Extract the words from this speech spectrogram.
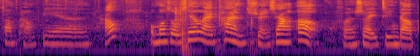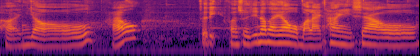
放旁边。好，我们首先来看选项二粉水晶的朋友。好，这里粉水晶的朋友，我们来看一下哦。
